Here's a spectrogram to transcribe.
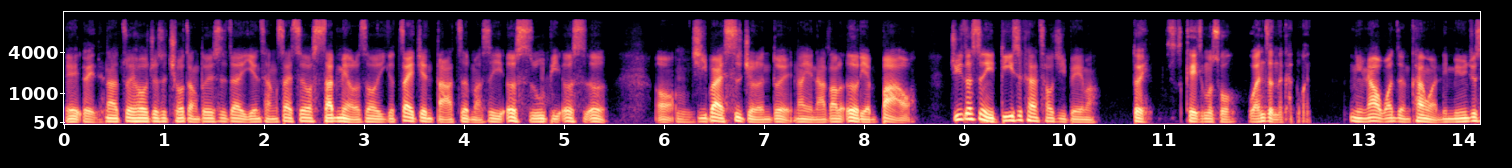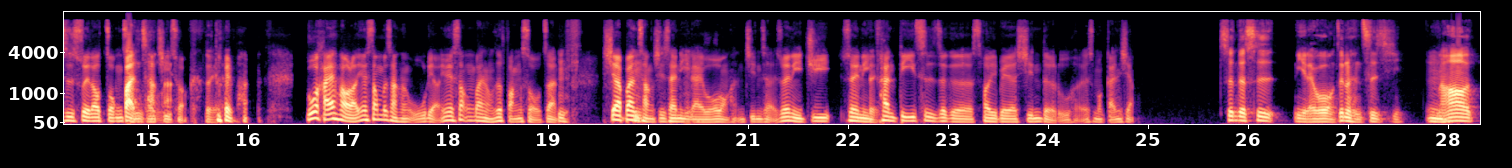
哎，对的。那最后就是酋长队是在延长赛最后三秒的时候，一个再见达阵嘛，是以二十五比二十二哦击败四九人队，那也拿到了二连霸哦。其实这是你第一次看超级杯吗？对，可以这么说，完整的看完。你哪有完整看完？你明明就是睡到中场才起床，啊、对 对吧？不过还好啦，因为上半场很无聊，因为上半场是防守战，嗯、下半场其实才你来我往，很精彩。所以你 G，所以你看第一次这个超级杯的心得如何？有什么感想？真的是你来我往，真的很刺激。嗯、然后。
